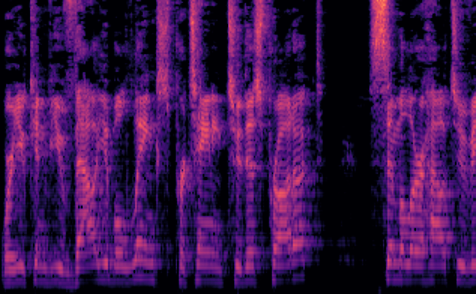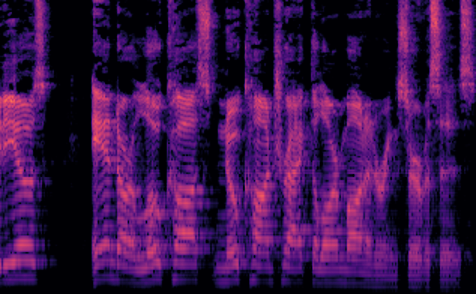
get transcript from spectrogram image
where you can view valuable links pertaining to this product, similar how to videos, and our low cost, no contract alarm monitoring services.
